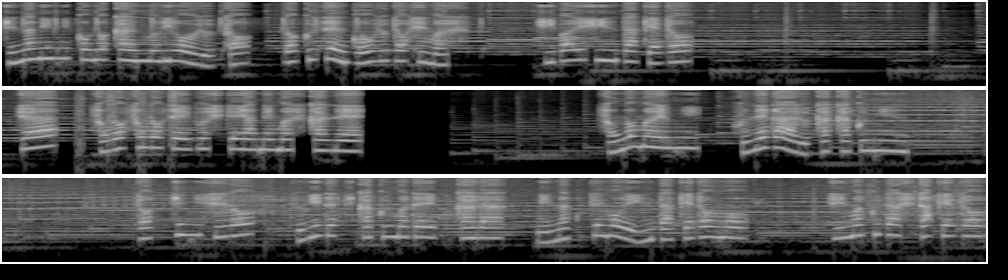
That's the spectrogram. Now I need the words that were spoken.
ちなみにこの冠オールと、6000ゴールドします。非売品だけど。じゃあ、そろそろセーブしてやめますかね。その前に、船があるか確認。どっちにしろ、次で近くまで行くから、見なくてもいいんだけども。字幕出したけど、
